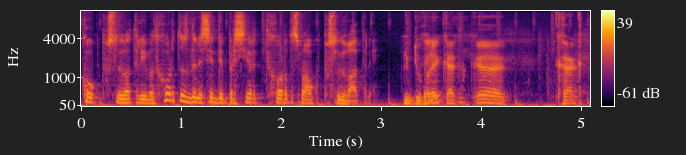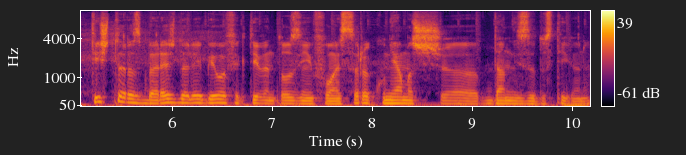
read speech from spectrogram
колко последователи имат хората, за да не се депресират хората с малко последователи. Добре, как, как, как ти ще разбереш дали е бил ефективен този инфлуенсър, ако нямаш а, данни за достигане?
